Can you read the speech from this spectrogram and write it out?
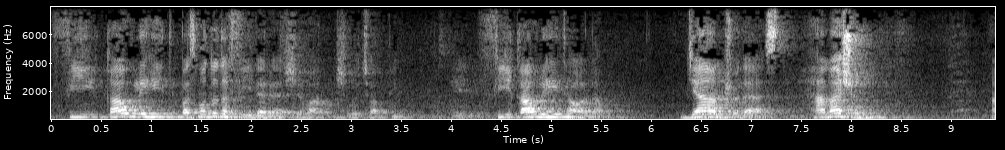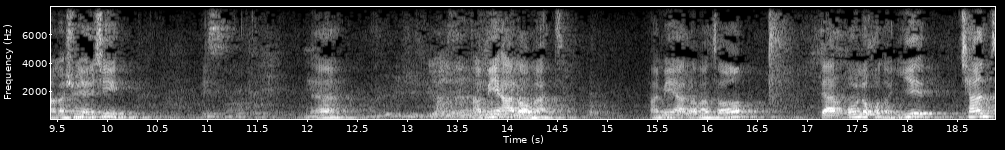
فی قولهی بس ما دو تا فی داره شبه چاپی. فی قولهی تعالی. جمع شده است. همشون. همشون یعنی چی؟ نه. همه علامت. همه علامت ها در قول خدا. یه چند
